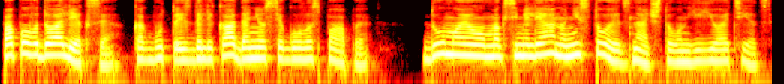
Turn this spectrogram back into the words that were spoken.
По поводу Алексы, как будто издалека донесся голос папы. Думаю, Максимилиану не стоит знать, что он ее отец.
